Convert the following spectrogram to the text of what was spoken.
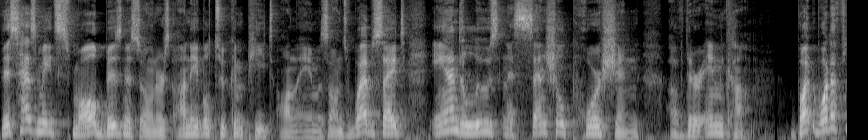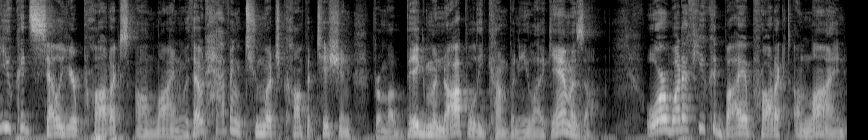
This has made small business owners unable to compete on Amazon's website and lose an essential portion of their income. But what if you could sell your products online without having too much competition from a big monopoly company like Amazon? Or what if you could buy a product online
